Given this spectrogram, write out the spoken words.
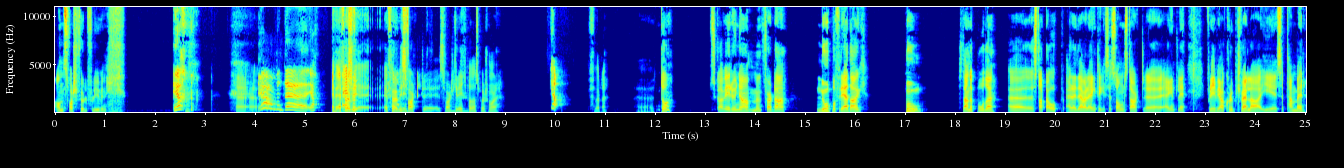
ansvarsfull flyvning. Ja, ja men det Ja. jeg, jeg, føler vi, jeg føler vi svarte svart greit på det spørsmålet. Ja. Føler jeg. Eh, da skal vi runde av, men før da Nå på fredag Boom! Standup Bodø uh, starta opp. Eller det er vel egentlig ikke sesongstart, uh, egentlig, fordi vi har klubbkvelder i september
